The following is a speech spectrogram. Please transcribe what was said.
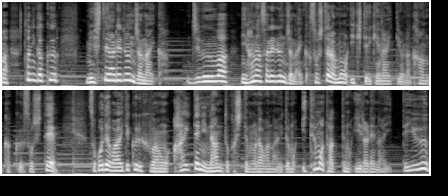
まあ、とにかく見捨てられるんじゃないか。自分は見放されるんじゃないか。そしたらもう生きていけないっていうような感覚。そして、そこで湧いてくる不安を相手に何とかしてもらわないとも、いても立ってもいられないっていう、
